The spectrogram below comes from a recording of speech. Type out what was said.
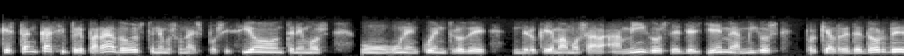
que están casi preparados, tenemos una exposición, tenemos un, encuentro de, de, lo que llamamos amigos del Yeme, amigos, porque alrededor de,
